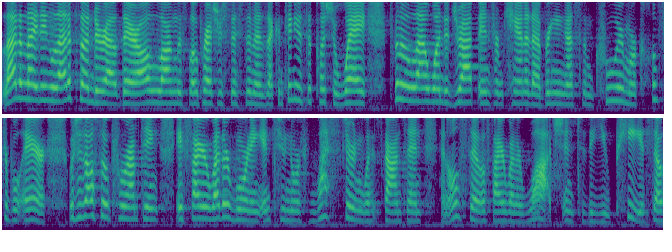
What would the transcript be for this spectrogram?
A lot of lightning, a lot of thunder out there all along this low pressure system as that continues to push away. It's going to allow one to drop in from Canada, bringing us some cooler, more comfortable air, which is also prompting a fire weather warning into northwestern Wisconsin and also a fire weather watch watch into the UP. So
